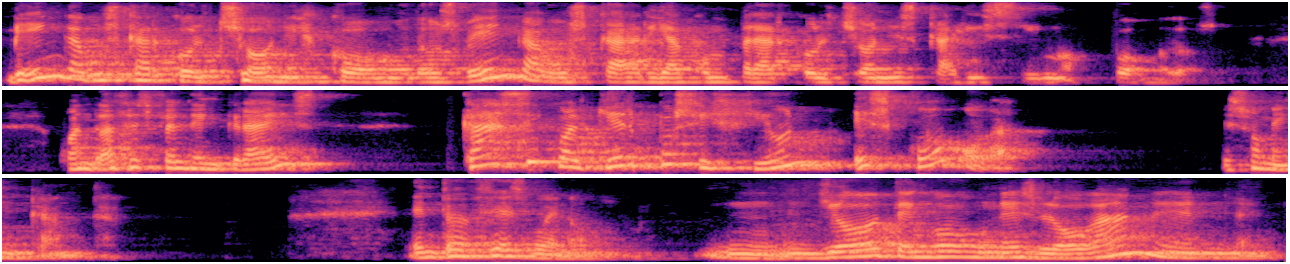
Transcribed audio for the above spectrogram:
Venga a buscar colchones cómodos, venga a buscar y a comprar colchones carísimos, cómodos. Cuando haces Feldenkrais, casi cualquier posición es cómoda. Eso me encanta. Entonces, bueno, mm, yo tengo un eslogan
